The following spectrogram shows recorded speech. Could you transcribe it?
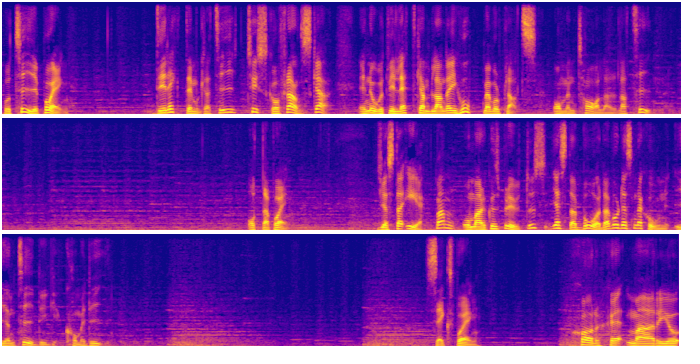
På 10 poäng. Direktdemokrati, tyska och franska är något vi lätt kan blanda ihop med vår plats om en talar latin. 8 poäng. Gösta Ekman och Marcus Brutus gästar båda vår destination i en tidig komedi. 6 poäng. Jorge Mario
